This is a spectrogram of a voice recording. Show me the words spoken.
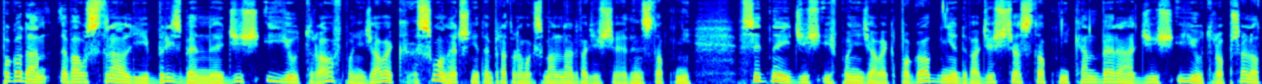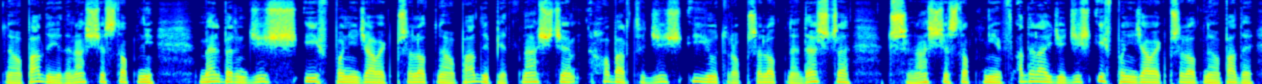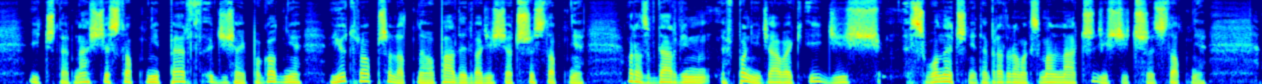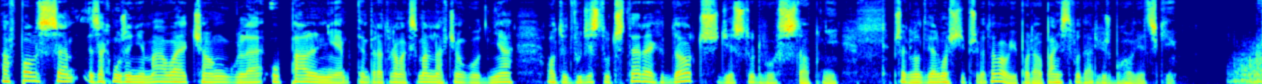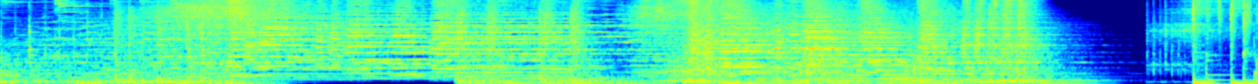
Pogoda w Australii, Brisbane dziś i jutro, w poniedziałek słonecznie, temperatura maksymalna 21 stopni. W Sydney dziś i w poniedziałek pogodnie 20 stopni. Canberra dziś i jutro przelotne opady 11 stopni. Melbourne dziś i w poniedziałek przelotne opady 15. Hobart dziś i jutro przelotne deszcze 13 stopni. W Adelaide dziś i w poniedziałek przelotne opady i 14 stopni. Perth dzisiaj pogodnie, jutro przelotne opady 23 stopnie oraz w Darwin w poniedziałek i dziś słonecznie, temperatura maksymalna 33 stopnie. A w Polsce zachmurzenie małe, ciągle upalnie, temperatura maksymalna w ciągu dnia od 24 do 32 stopni. Przegląd wiadomości przygotował i podał Państwu Dariusz Buchowiecki.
